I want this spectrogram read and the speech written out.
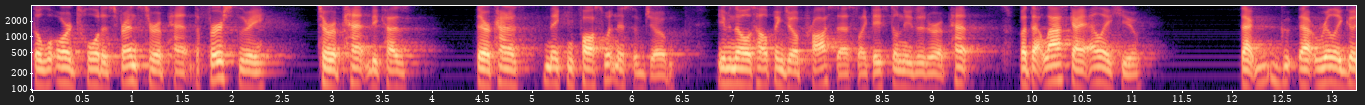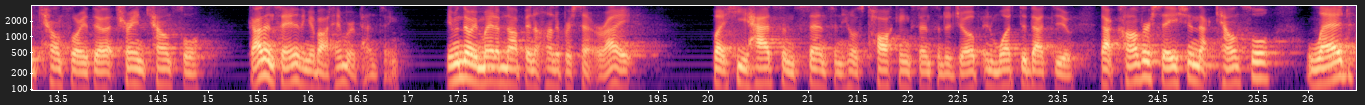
the Lord told his friends to repent. The first three to repent because they were kind of making false witness of Job. Even though it was helping Job process, like they still needed to repent. But that last guy, Elihu, that, that really good counselor right there, that trained counsel, God didn't say anything about him repenting. Even though he might have not been 100% right, but he had some sense and he was talking sense into Job. And what did that do? That conversation, that counsel, led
